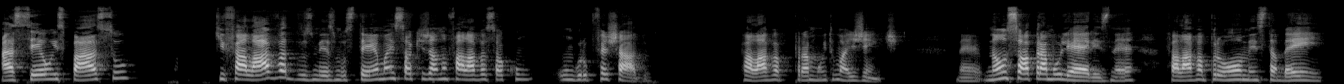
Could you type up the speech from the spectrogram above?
a ser um espaço que falava dos mesmos temas, só que já não falava só com um grupo fechado. Falava para muito mais gente. Né? Não só para mulheres, né? Falava para homens também,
